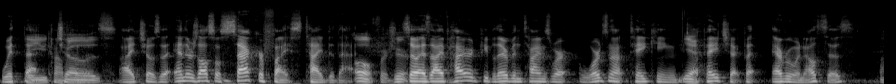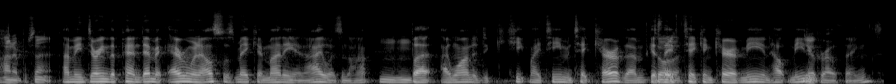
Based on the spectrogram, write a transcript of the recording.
with Yeah, that. you confidence. chose- I chose that, and there's also sacrifice tied to that. Oh, for sure. So as I've hired people, there have been times where Ward's not taking Yeah. a paycheck, but everyone else is. 100%. I mean, during the pandemic, everyone else was making money and I was not. Mm-hmm. But I wanted to keep my team and take care of them because Totally. they've taken care of me and helped me to grow things.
